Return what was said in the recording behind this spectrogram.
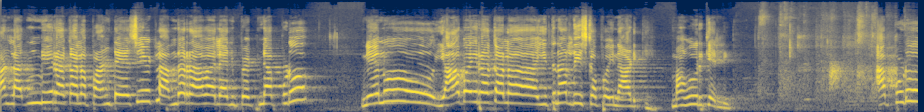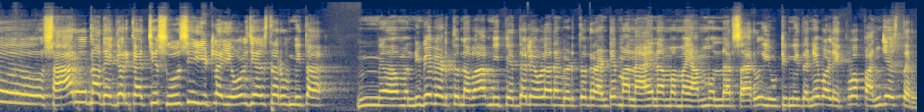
అందులో అన్ని రకాల పంట వేసి ఇట్లా అందరు రావాలి అని పెట్టినప్పుడు నేను యాభై రకాల ఇతనాలు తీసుకుపోయిన ఆడికి మా ఊరికి వెళ్ళి అప్పుడు సారు నా దగ్గరికి వచ్చి చూసి ఇట్లా ఎవరు చేస్తారు మిగతా నువ్వే పెడుతున్నావా మీ పెద్దలు ఎవరైనా పెడుతున్నారా? అంటే మా నాయనమ్మ మా అమ్మ ఉన్నారు సారు ఇవిటి మీదనే వాళ్ళు ఎక్కువ పని చేస్తారు.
